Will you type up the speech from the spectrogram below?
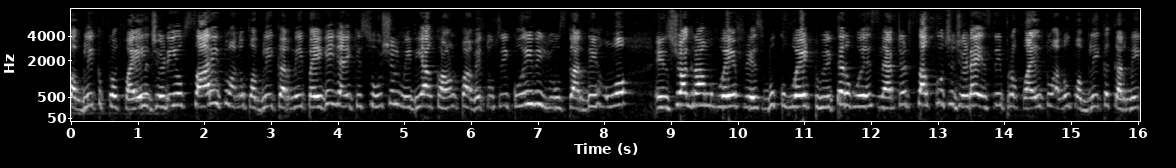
ਪਬਲਿਕ ਪ੍ਰੋਫਾਈਲ ਜਿਹੜੀ ਉਹ ਸਾਰੀ ਤੁਹਾਨੂੰ ਪਬਲਿਕ ਕਰਨੀ ਪਏਗੀ, ਯਾਨੀ ਕਿ ਸੋਸ਼ਲ ਮੀਡੀਆ ਅਕਾਊਂਟ ਭਾਵੇਂ ਤੁਸੀਂ ਕੋਈ ਵੀ ਯੂਜ਼ ਕਰਦੇ ਹੋ ਇੰਸਟਾਗ੍ਰam ਹੋਏ ਫੇਸਬੁੱਕ ਹੋਏ ਟਵਿੱਟਰ ਹੋਏ ਸਨੈਪਚੈਟ ਸਭ ਕੁਝ ਜਿਹੜਾ ਇਸ ਦੀ ਪ੍ਰੋਫਾਈਲ ਤੁਹਾਨੂੰ ਪਬਲਿਕ ਕਰਨੀ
